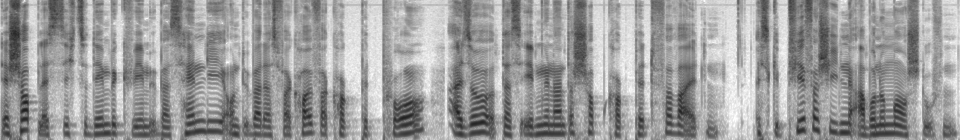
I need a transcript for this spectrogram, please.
Der Shop lässt sich zudem bequem übers Handy und über das Verkäufer Cockpit Pro, also das eben genannte Shop Cockpit, verwalten. Es gibt vier verschiedene Abonnementstufen.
